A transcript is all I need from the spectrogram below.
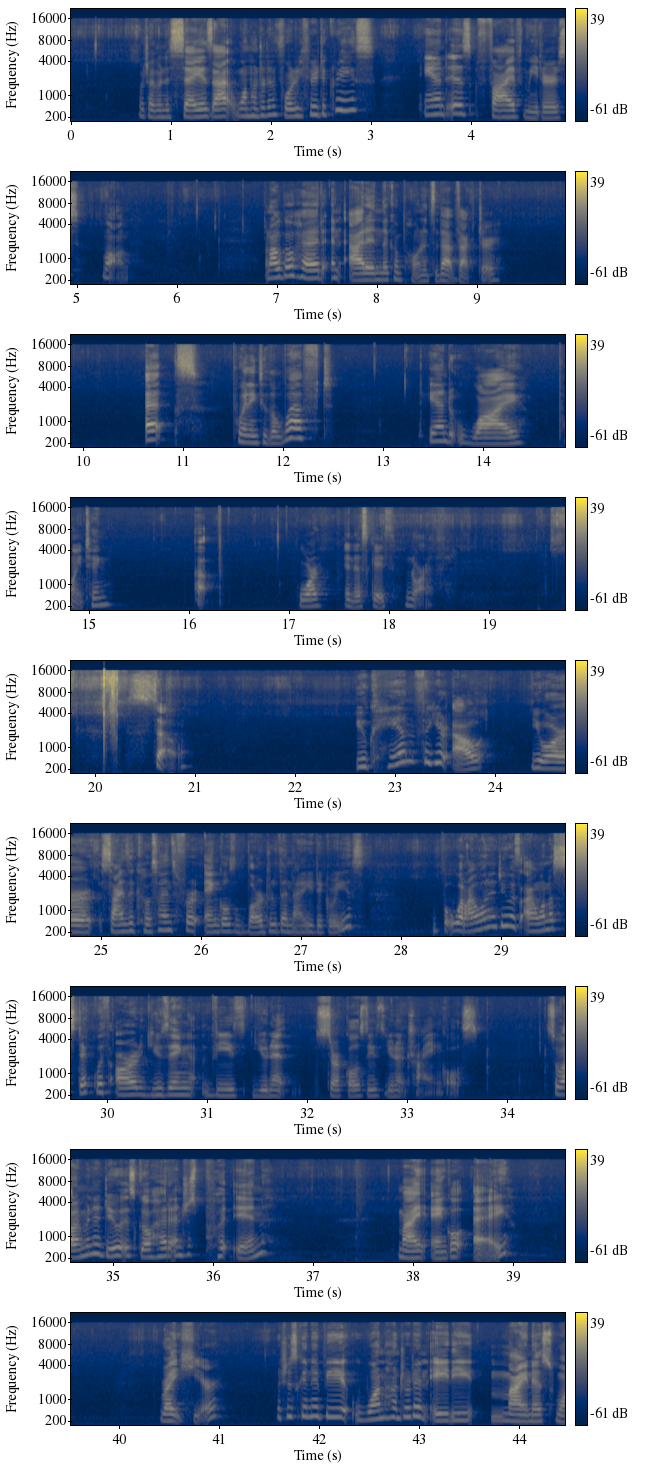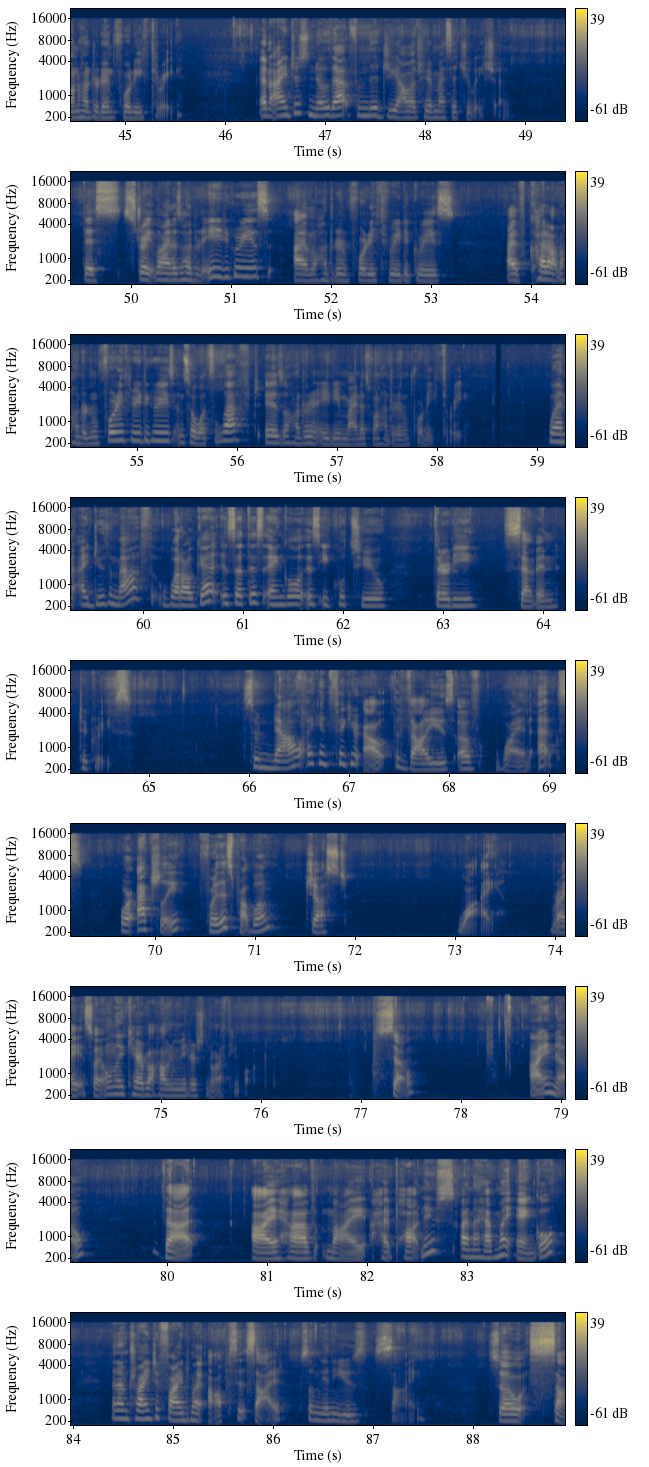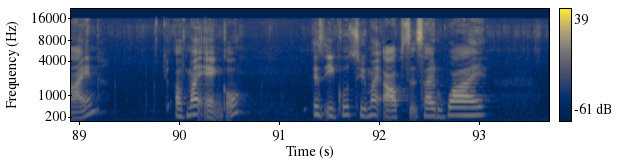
which I'm going to say is at 143 degrees and is 5 meters long. And I'll go ahead and add in the components of that vector. x pointing to the left and y pointing up, or in this case, north. So you can figure out your sines and cosines for angles larger than 90 degrees. But what I want to do is I want to stick with our using these unit circles, these unit triangles. So what I'm going to do is go ahead and just put in my angle A right here, which is going to be 180 minus 143. And I just know that from the geometry of my situation. This straight line is 180 degrees, I'm 143 degrees. I've cut out 143 degrees, and so what's left is 180 minus 143. When I do the math, what I'll get is that this angle is equal to 37 degrees. So now I can figure out the values of y and x, or actually, for this problem, just y, right? So I only care about how many meters north he walked. So I know that I have my hypotenuse and I have my angle, and I'm trying to find my opposite side, so I'm going to use sine. So sine of my angle is equal to my opposite side y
